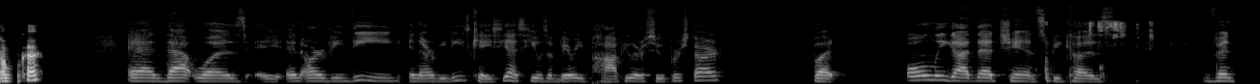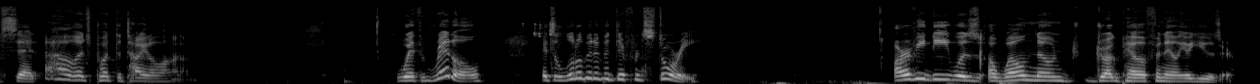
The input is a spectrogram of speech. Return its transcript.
Okay. And that was a, an RVD. In RVD's case, yes, he was a very popular superstar, but only got that chance because Vince said, "Oh, let's put the title on him." With Riddle, it's a little bit of a different story. RVD was a well-known drug paraphernalia user.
